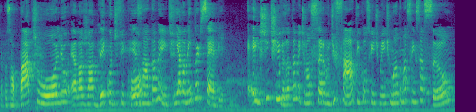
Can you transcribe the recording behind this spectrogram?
A pessoa bate o olho, ela já decodificou. Exatamente. E ela nem percebe. É instintivo, exatamente. O nosso cérebro, de fato, inconscientemente, manda uma sensação,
